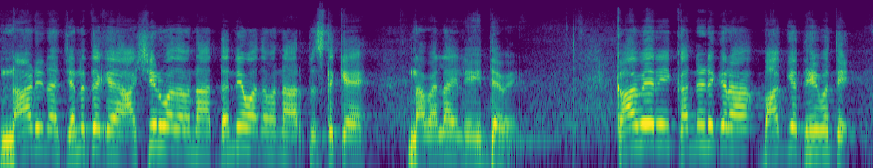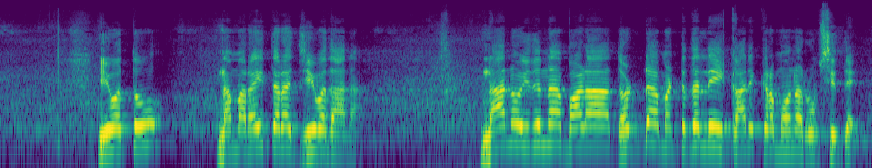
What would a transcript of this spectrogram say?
ನಾಡಿನ ಜನತೆಗೆ ಆಶೀರ್ವಾದವನ್ನು, ಧನ್ಯವಾದವನ್ನು ಅರ್ಪಿಸಲಿಕ್ಕೆ ನಾವೆಲ್ಲ ಇಲ್ಲಿ ಇದ್ದೇವೆ. ಕಾವೇರಿ ಕನ್ನಡಿಗರ ಭಾಗ್ಯ ದೇವತೆ ಇವತ್ತು ನಮ್ಮ ರೈತರ ಜೀವದಾನ. ನಾನು ಇದನ್ನು ಭಾಳ ದೊಡ್ಡ ಮಟ್ಟದಲ್ಲಿ ಕಾರ್ಯಕ್ರಮವನ್ನು ರೂಪಿಸಿದ್ದೆ.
